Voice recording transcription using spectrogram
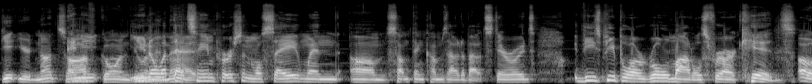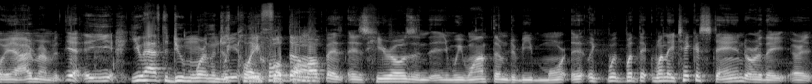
get your nuts And off you, going. you know what that. that same person will say when um, something comes out about steroids? These people are role models for our kids. Oh yeah, I remember. Yeah, You, you have to do more than just we, play we hold football. them up as, as heroes and, and we want them to be more like but they, when they take a stand or they or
